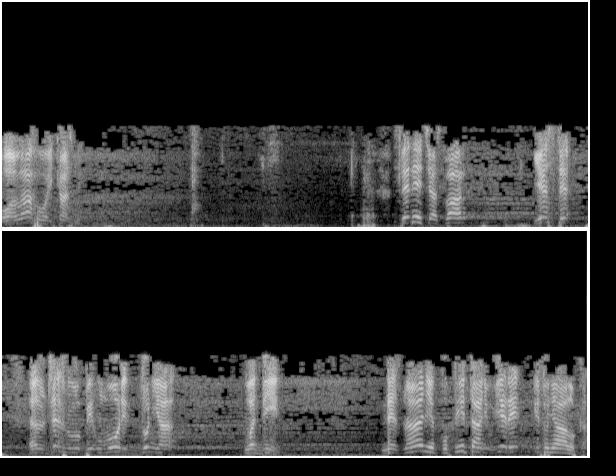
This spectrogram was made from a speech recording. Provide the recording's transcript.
o Allahovoj kazni. Sljedeća stvar jeste el džehlu bi umori dunja u din. Neznanje po pitanju vjere i dunjaluka.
